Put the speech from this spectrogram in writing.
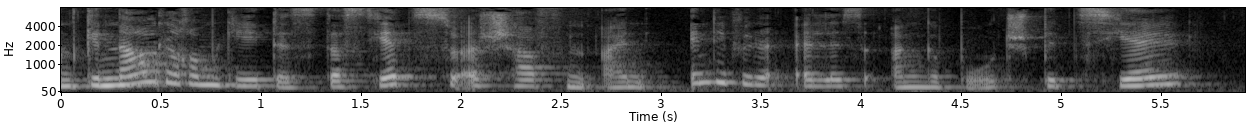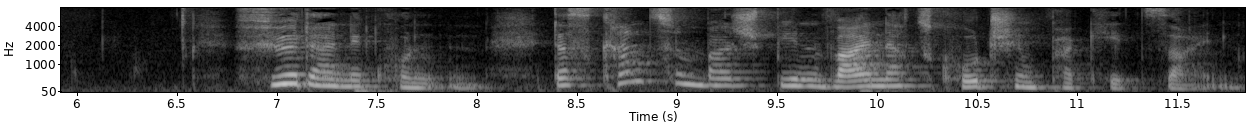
Und genau darum geht es, das jetzt zu erschaffen, ein individuelles Angebot speziell für deine Kunden. Das kann zum Beispiel ein Weihnachtscoaching-Paket sein,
